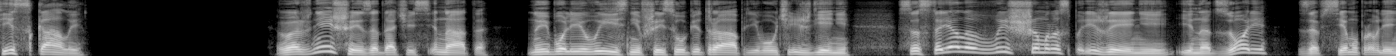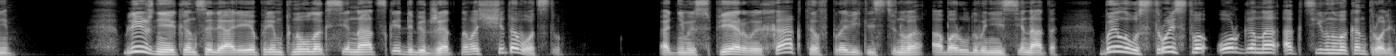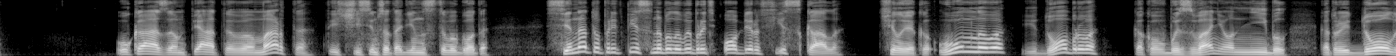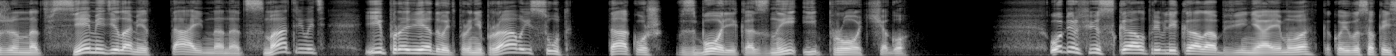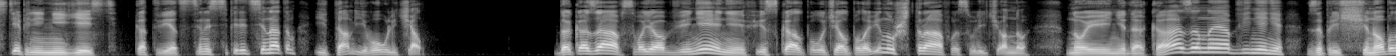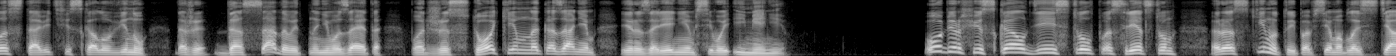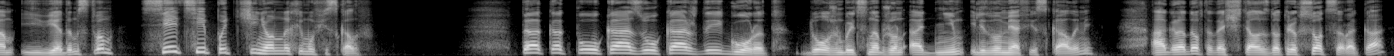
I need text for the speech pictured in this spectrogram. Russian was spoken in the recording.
Фискалы. Важнейшая задача Сената, наиболее выяснившаяся у Петра при его учреждении, состояла в высшем распоряжении и надзоре за всем управлением. Ближняя канцелярия примкнула к сенатской для бюджетного счетоводства. Одним из первых актов правительственного оборудования Сената было устройство органа активного контроля. Указом 5 марта 1711 года Сенату предписано было выбрать оберфискала, человека умного и доброго, каков бы звания он ни был, который должен над всеми делами тайно надсматривать и проведывать про неправый суд, так уж в сборе казны и прочего. Оберфискал привлекал обвиняемого, какой высокой степени не есть, к ответственности перед Сенатом и там его уличал. Доказав свое обвинение, фискал получал половину штрафа с увлеченного, но и недоказанное обвинение запрещено было ставить фискалу в вину, даже досадовать на него за это под жестоким наказанием и разорением всего имения. Оберфискал действовал посредством раскинутой по всем областям и ведомствам сети подчиненных ему фискалов. Так как по указу каждый город должен быть снабжен одним или двумя фискалами, а городов тогда считалось до 340,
